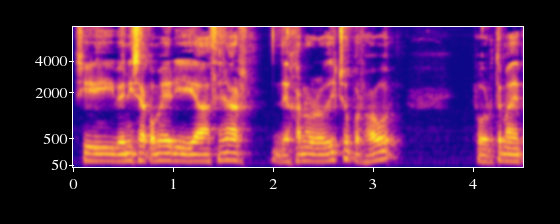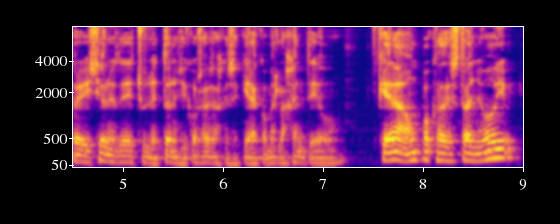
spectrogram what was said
Si venís a comer y a cenar, dejárnoslo dicho, por favor, por tema de previsiones de chuletones y cosas que se quiera comer la gente. O... Que nada, un poco de extraño hoy,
